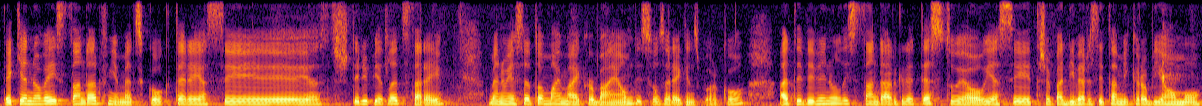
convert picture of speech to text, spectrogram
teď je nový standard v Německu, který asi je 4-5 let starý. Jmenuje se to My Microbiome, ty jsou z Regensburgu. A ty vyvinuli standard, kde testují, jestli třeba diverzita mikrobiomu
